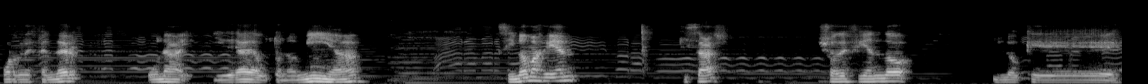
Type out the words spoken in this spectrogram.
por defender una idea de autonomía, sino más bien, quizás yo defiendo lo que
